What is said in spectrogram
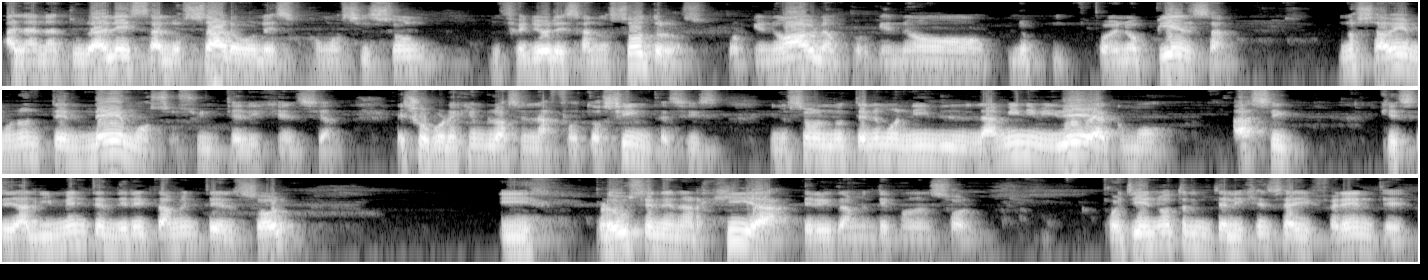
a la naturaleza, a los árboles, como si son inferiores a nosotros, porque no hablan, porque no, porque no piensan. No sabemos, no entendemos su inteligencia. Ellos, por ejemplo, hacen la fotosíntesis y nosotros no tenemos ni la mínima idea cómo hace que se alimenten directamente del sol y producen energía directamente con el sol. Pues tienen otra inteligencia diferente.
